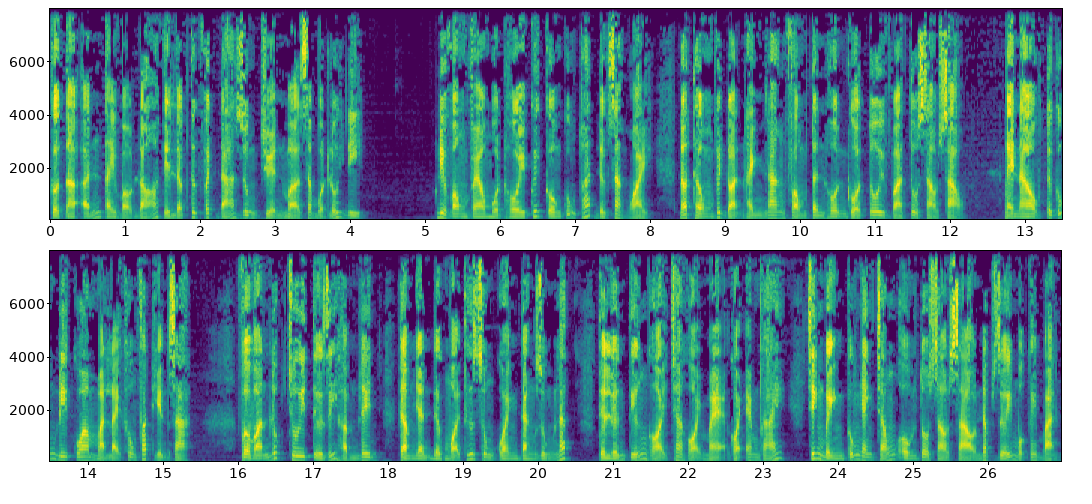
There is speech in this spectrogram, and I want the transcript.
Cô ta ấn tay vào đó thì lập tức vách đá rung chuyển mở ra một lối đi. Đi vòng vèo một hồi cuối cùng cũng thoát được ra ngoài. Nó thông với đoạn hành lang phòng tân hôn của tôi và tô xào xào Ngày nào tôi cũng đi qua mà lại không phát hiện ra. Vừa vặn lúc chui từ dưới hầm lên, cảm nhận được mọi thứ xung quanh đang rung lắc. Tôi lớn tiếng gọi cha gọi mẹ, gọi em gái. Chính mình cũng nhanh chóng ôm tô xào xào nấp dưới một cây bàn.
